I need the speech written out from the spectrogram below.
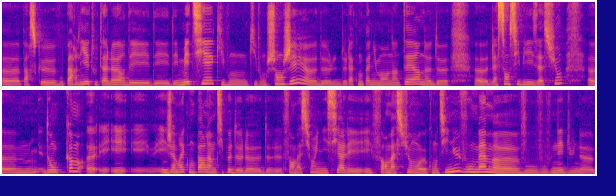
euh, parce que vous parliez tout à l'heure des, métiers qui vont, qui vont changer, euh, de, l'accompagnement en interne, de, euh, la sensibilisation. donc, comme, et, j'aimerais qu'on parle un petit peu de, formation initiale et, formation continue. Vous-même, vous, vous venez d'une...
